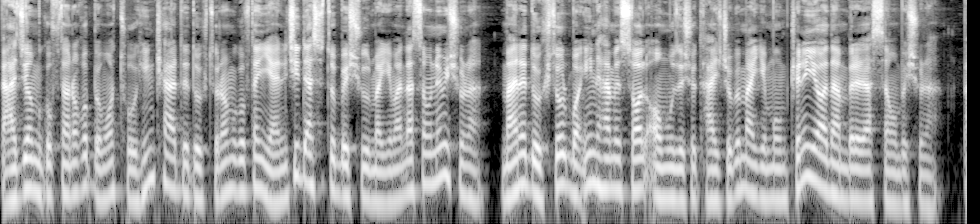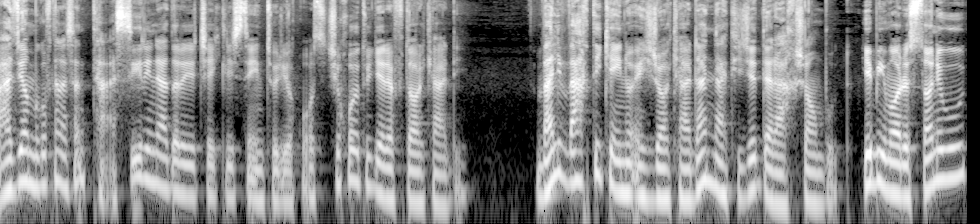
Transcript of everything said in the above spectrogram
بعضیا می‌گفتن آقا به ما توهین کرده دکترا. می‌گفتن یعنی چی دستتو بشور؟ مگه من دستمو نمیشورم؟ من دکتر با این همه سال آموزش و تجربه مگه ممکنه یادم بره دستمو بشورم؟ بعضیا می‌گفتن اصلا تأثیری نداره یه چک لیست اینطوری. خب چی خودتو گرفتار کردی؟ ولی وقتی که اینو اجرا کردن نتیجه درخشان بود. یه بیمارستانی بود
